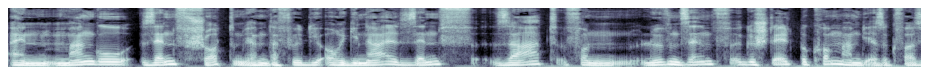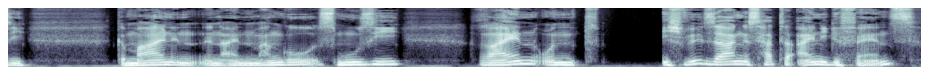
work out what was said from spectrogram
ein Mango-Senf-Shot und wir haben dafür die Original-Senfsaat von Löwensenf gestellt bekommen, haben die also quasi gemahlen in, in einen Mango-Smoothie rein und ich will sagen, es hatte einige Fans,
